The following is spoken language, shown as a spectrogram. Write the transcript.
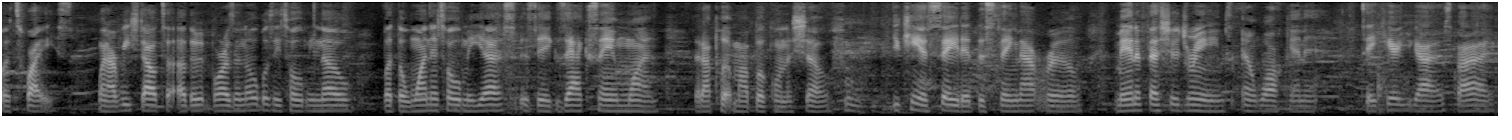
but twice. When I reached out to other Barnes and Nobles, they told me no, but the one that told me yes is the exact same one that I put my book on the shelf. You can't say that this thing not real. Manifest your dreams and walk in it. Take care, you guys. Bye.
